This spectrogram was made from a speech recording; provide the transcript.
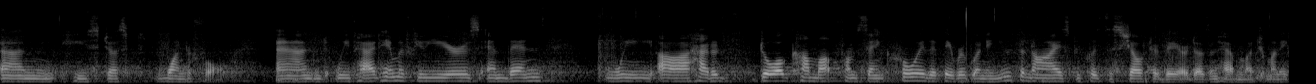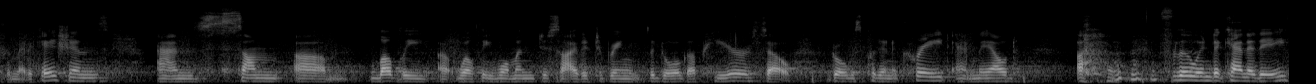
and he's just wonderful. And we've had him a few years, and then we uh, had a dog come up from St. Croix that they were going to euthanize because the shelter there doesn't have much money for medications. And some um, lovely, uh, wealthy woman decided to bring the dog up here. So the dog was put in a crate and mailed, flew into Kennedy,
